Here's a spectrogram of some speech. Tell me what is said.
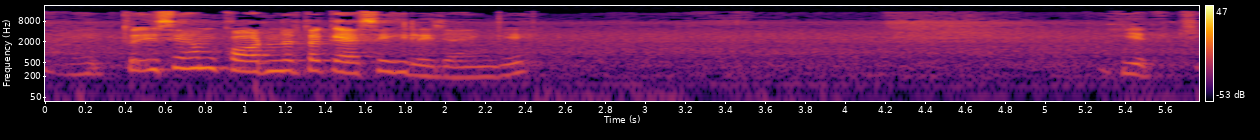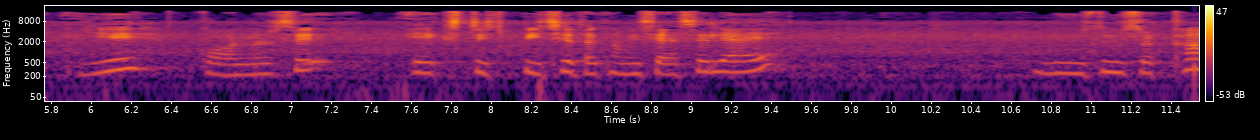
फाइव तो इसे हम कॉर्नर तक ऐसे ही ले जाएँगे। ये देखिए, ये कॉर्नर से एक स्टिच पीछे तक हम इसे ऐसे ले आए। लूज लूज रखा।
